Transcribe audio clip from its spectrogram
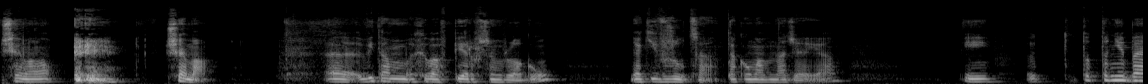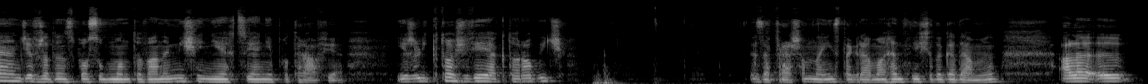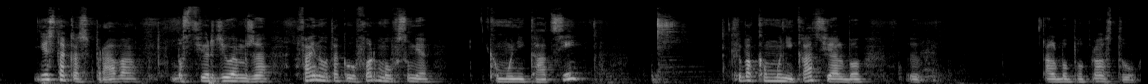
Siema. Siema. E, witam chyba w pierwszym vlogu, jaki wrzucę. Taką mam nadzieję. I to, to nie będzie w żaden sposób montowane. Mi się nie chce, ja nie potrafię. Jeżeli ktoś wie, jak to robić, zapraszam na Instagrama, chętnie się dogadamy. Ale y, jest taka sprawa, bo stwierdziłem, że fajną taką formą w sumie komunikacji chyba komunikacji albo, y, albo po prostu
